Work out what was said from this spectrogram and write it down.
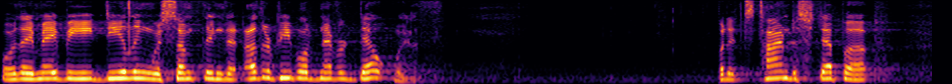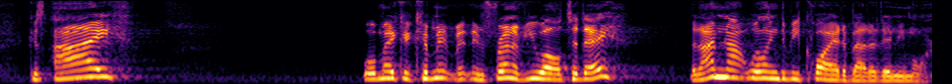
or they may be dealing with something that other people have never dealt with. But it's time to step up because I will make a commitment in front of you all today that I'm not willing to be quiet about it anymore.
